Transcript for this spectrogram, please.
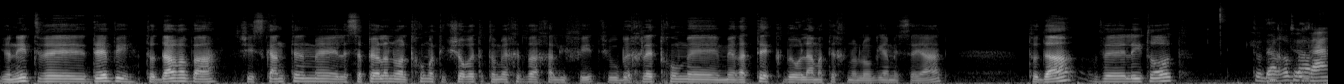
יונית ודבי, תודה רבה שהסכמתם אה, לספר לנו על תחום התקשורת התומכת והחליפית, שהוא בהחלט תחום אה, מרתק בעולם הטכנולוגיה המסייעת. תודה ולהתראות. תודה רבה. תודה.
